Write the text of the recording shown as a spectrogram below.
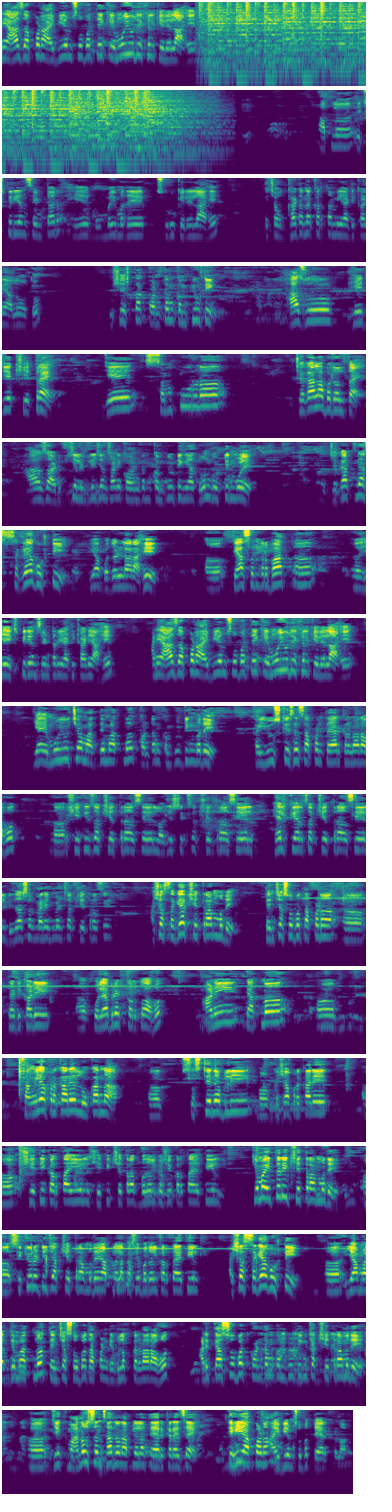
आणि आज आपण आयबीएम सोबत एक एमओयू देखील केलेला आहे. आपलं एक्सपिरियन्स सेंटर हे मुंबईमध्ये सुरू केलेलं आहे. त्याच्या उद्घाटनाकरता मी या ठिकाणी आलो होतो. विशेषतः क्वांटम कम्प्युटिंग हा जो हे जे क्षेत्र आहे जे संपूर्ण जगाला बदलत आहे आज आर्टिफिशियल इंटेलिजन्स आणि क्वांटम कम्प्युटिंग या दोन गोष्टींमुळे जगातल्या सगळ्या गोष्टी या बदलणार आहेत. त्या संदर्भात हे एक्सपिरियन्स सेंटर या ठिकाणी आहे आणि आज आपण आय बी सोबत एक एमओयू देखील केलेला आहे. या एमओयूच्या माध्यमातून क्वांटम कम्प्युटिंगमध्ये काही यूज केसेस आपण तयार करणार आहोत. शेतीचं क्षेत्र असेल लॉजिस्टिक्सचं क्षेत्र असेल हेल्थ केअरचं क्षेत्र असेल डिझास्टर मॅनेजमेंटचं क्षेत्र असेल अशा सगळ्या क्षेत्रांमध्ये त्यांच्यासोबत आपण त्या ठिकाणी कोलॅबरेट करतो आहोत. आणि त्यातनं चांगल्या प्रकारे लोकांना सस्टेनेबली कशा प्रकारे शेती करता येईल शेती क्षेत्रात बदल कसे करता येतील किंवा इतरही क्षेत्रांमध्ये सिक्युरिटीच्या क्षेत्रामध्ये आपल्याला कसे बदल करता येतील अशा सगळ्या गोष्टी या माध्यमातून त्यांच्यासोबत आपण डेव्हलप करणार आहोत. आणि त्यासोबत क्वांटम कम्प्युटिंगच्या क्षेत्रामध्ये जे मानव संसाधन आपल्याला तयार करायचं आहे तेही आपण आयबीएम सोबत तयार करणार आहोत.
